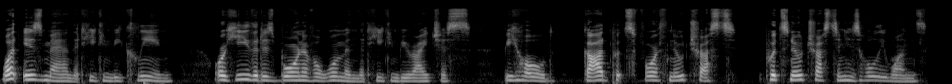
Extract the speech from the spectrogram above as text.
What is man that he can be clean, or he that is born of a woman that he can be righteous? Behold, God puts forth no trust puts no trust in his holy ones,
